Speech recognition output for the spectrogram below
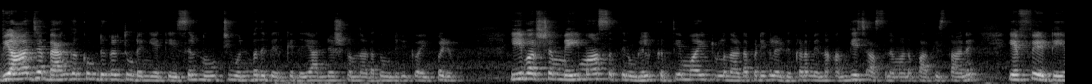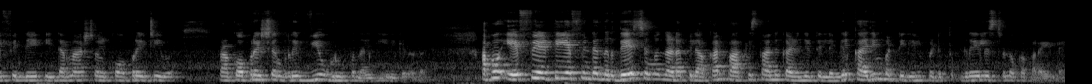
വ്യാജ ബാങ്ക് അക്കൗണ്ടുകൾ തുടങ്ങിയ കേസിൽ നൂറ്റി ഒൻപത് പേർക്കെതിരെ അന്വേഷണം നടന്നുകൊണ്ടിരിക്കുക ഇപ്പോഴും ഈ വർഷം മെയ് മാസത്തിനുള്ളിൽ കൃത്യമായിട്ടുള്ള നടപടികൾ എടുക്കണമെന്ന അന്ത്യശാസനമാണ് പാകിസ്ഥാന് എഫ് എ ടി എഫിന്റെ international cooperative cooperation review group നൽകിയിരിക്കുന്നത്. അപ്പോൾ എഫ് എ ടി എഫിന്റെ നിർദ്ദേശങ്ങൾ നടപ്പിലാക്കാൻ പാകിസ്ഥാന് കഴിഞ്ഞിട്ടില്ലെങ്കിൽ കരിമ്പട്ടികയിൽ പെടുത്തും. ഗ്രേ ലിസ്റ്റ് എന്നൊക്കെ പറയില്ലേ?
